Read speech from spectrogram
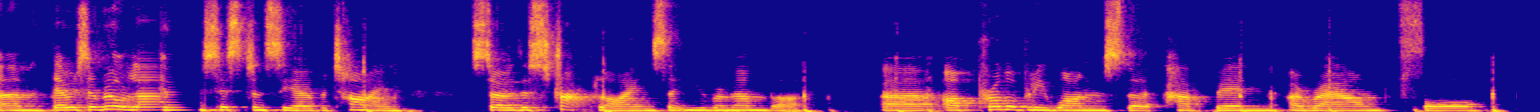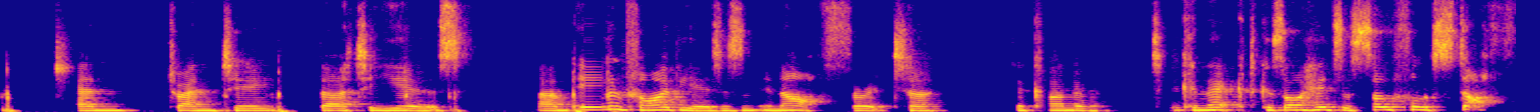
Um, there is a real lack of consistency over time. So the strap lines that you remember uh, are probably ones that have been around for 10, 20, 30 years. Um, even five years isn't enough for it to, to kind of to connect because our heads are so full of stuff.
